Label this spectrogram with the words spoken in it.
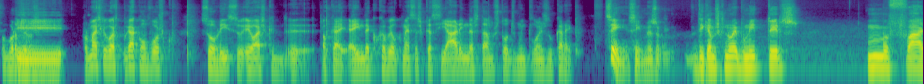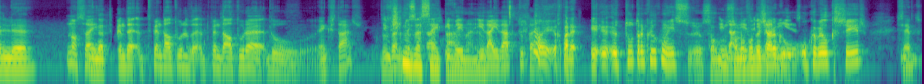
Por. E Por mais que eu goste de pegar convosco sobre isso, eu acho que, eh, ok, ainda que o cabelo comece a escassear, ainda estamos todos muito longe do careca. sim, sim, mas digamos que não é bonito teres uma falha. Não sei, Na- depende, depende, da altura, depende da altura do, em que estás. Temos que nos aceitar, e, da, e da idade que tu tens. Não, eu- repara, eu estou tranquilo com isso. Eu só, Ainda só não vou deixar o, o cabelo crescer certo?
